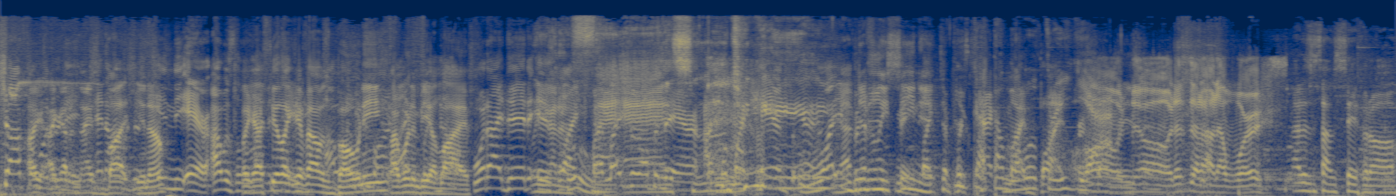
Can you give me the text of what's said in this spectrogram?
shot from I- I got a nice and I butt, was you know? In the air, I was Like, I feel like if I was levitating. bony, would've I wouldn't be alive. What I did We is like my legs were up in the air. I put my hands right Yeah, I've definitely beneath seen me, it. like to He's got protect the my level butt. three, for Oh no, that's not how that works. That doesn't sound safe at all.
